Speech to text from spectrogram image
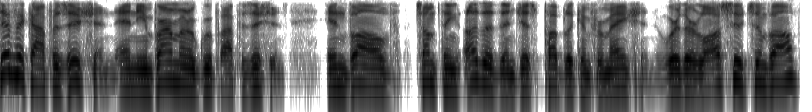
civic opposition and the environmental group oppositions involve something other than just public information? Were there lawsuits involved?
